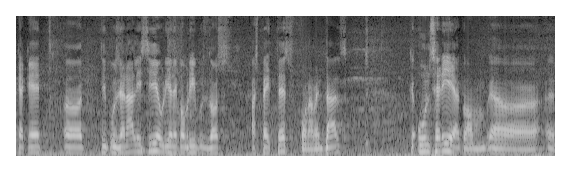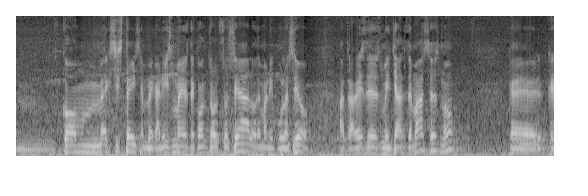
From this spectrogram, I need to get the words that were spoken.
que aquest eh, tipus d'anàlisi hauria de cobrir pues, dos aspectes fonamentals un seria com, eh, com existeixen mecanismes de control social o de manipulació a través dels mitjans de masses, no? Que, que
